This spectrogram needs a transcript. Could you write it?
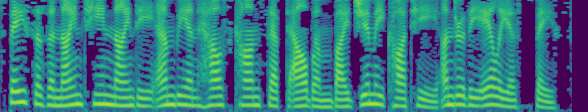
Space is a 1990 ambient house concept album by Jimmy Cauty under the alias Space.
